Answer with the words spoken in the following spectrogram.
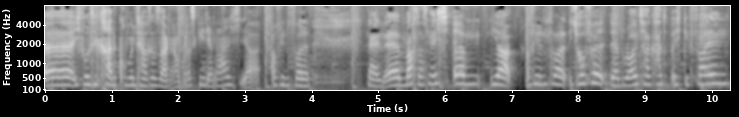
äh, ich wollte gerade Kommentare sagen, aber das geht ja gar nicht. Ja, auf jeden Fall. Nein, äh, macht das nicht. Ähm, ja, auf jeden Fall. Ich hoffe, der Brawl-Tag hat euch gefallen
